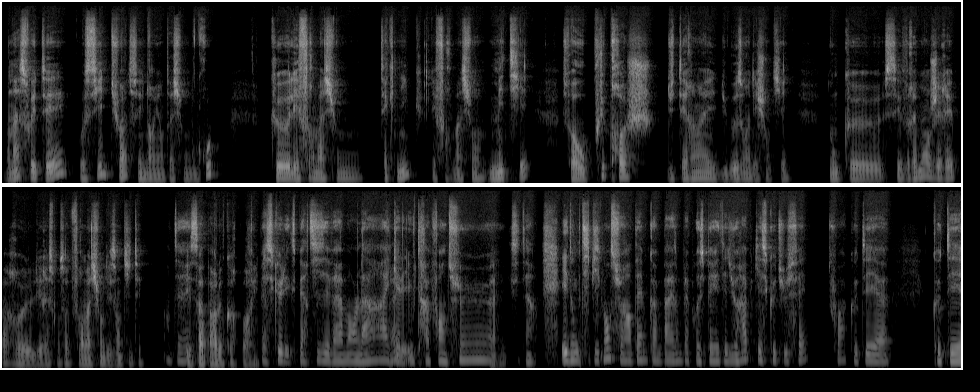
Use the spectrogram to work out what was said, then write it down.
On a souhaité aussi, tu vois, c'est une orientation de groupe, que les formations techniques, les formations métiers, soient au plus proche du terrain et du besoin des chantiers. Donc, euh, c'est vraiment géré par euh, les responsables de formation des entités et pas par le corporate. Parce que l'expertise est vraiment là et qu'elle est ultra pointue, etc. Et donc, typiquement, sur un thème comme par exemple la prospérité durable, qu'est-ce que tu fais, toi, côté, euh, côté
